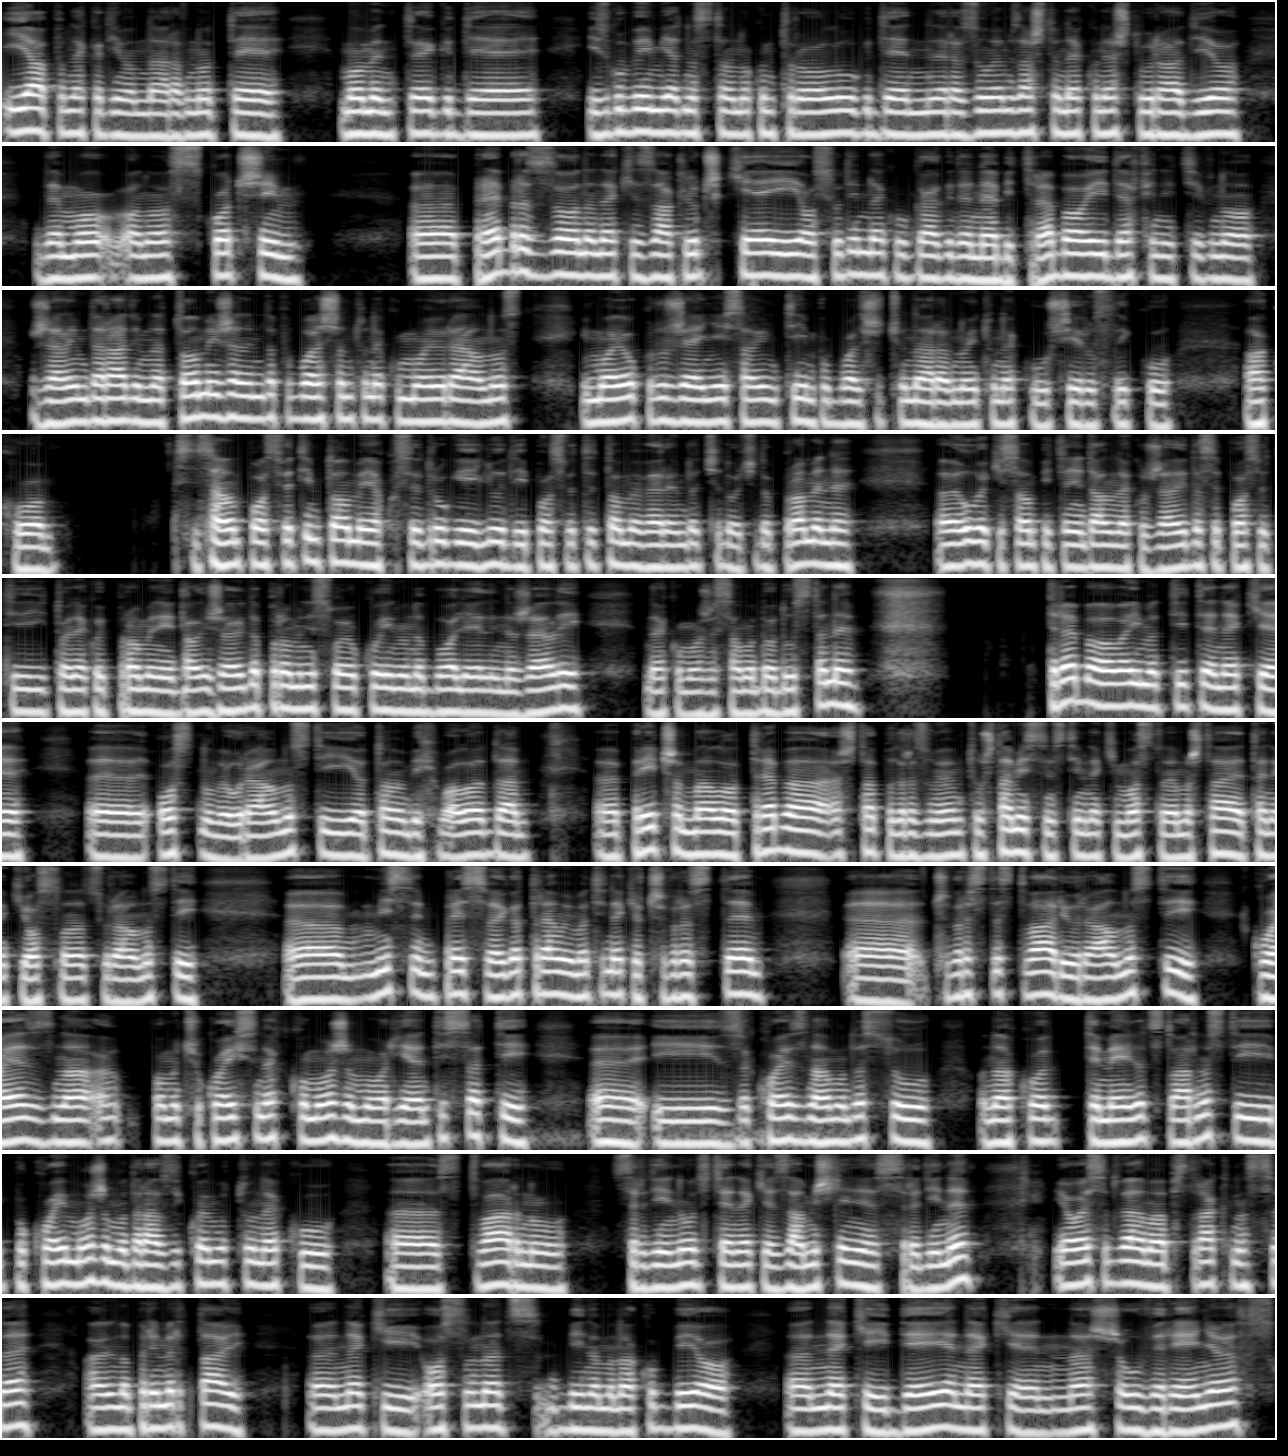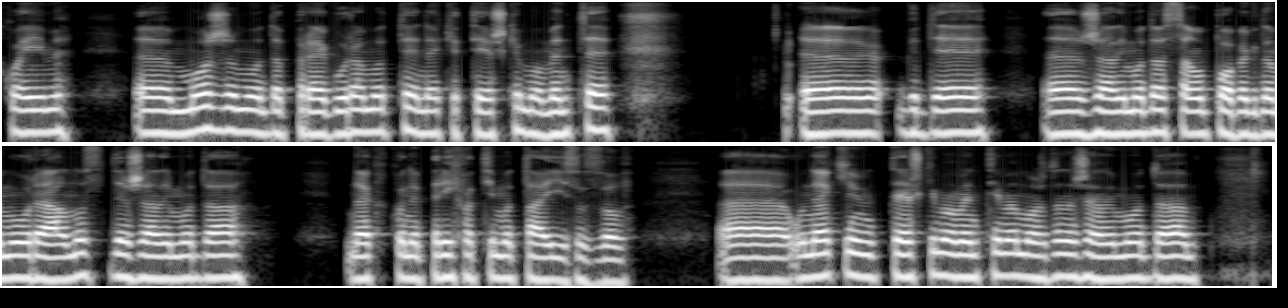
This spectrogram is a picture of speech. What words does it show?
i ja ponekad imam naravno te momente gde izgubim jednostavno kontrolu, gde ne razumem zašto neko nešto uradio, gde mo, ono, skočim prebrzo na neke zaključke i osudim nekoga gde ne bi trebao i definitivno želim da radim na tome i želim da poboljšam tu neku moju realnost i moje okruženje i samim tim poboljšat ću naravno i tu neku širu sliku ako se samo posvetim tome i ako se drugi ljudi posvete tome, verujem da će doći do promene. E, uvek je samo pitanje da li neko želi da se posveti toj nekoj promeni, da li želi da promeni svoju okolinu na bolje ili ne želi, neko može samo da odustane. Treba ovaj, imati te neke e, osnove u realnosti i o tome bih volao da e, pričam malo, treba šta podrazumijem tu, šta mislim s tim nekim osnovama, šta je taj neki oslonac u realnosti. E, mislim, pre svega trebamo imati neke čvrste E, čvrste stvari u realnosti koje zna, pomoću kojih se nekako možemo orijentisati e, i za koje znamo da su onako temeljac stvarnosti po kojim možemo da razlikujemo tu neku e, stvarnu sredinu od te neke zamišljenje sredine. I ovo je sad veoma abstraktno sve, ali na primjer taj e, neki oslonac bi nam onako bio neke ideje, neke naša uverenja s kojim e, možemo da preguramo te neke teške momente e, gde želimo da samo pobegnemo u realnost, gde želimo da nekako ne prihvatimo taj izazov. U nekim teškim momentima možda ne želimo da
